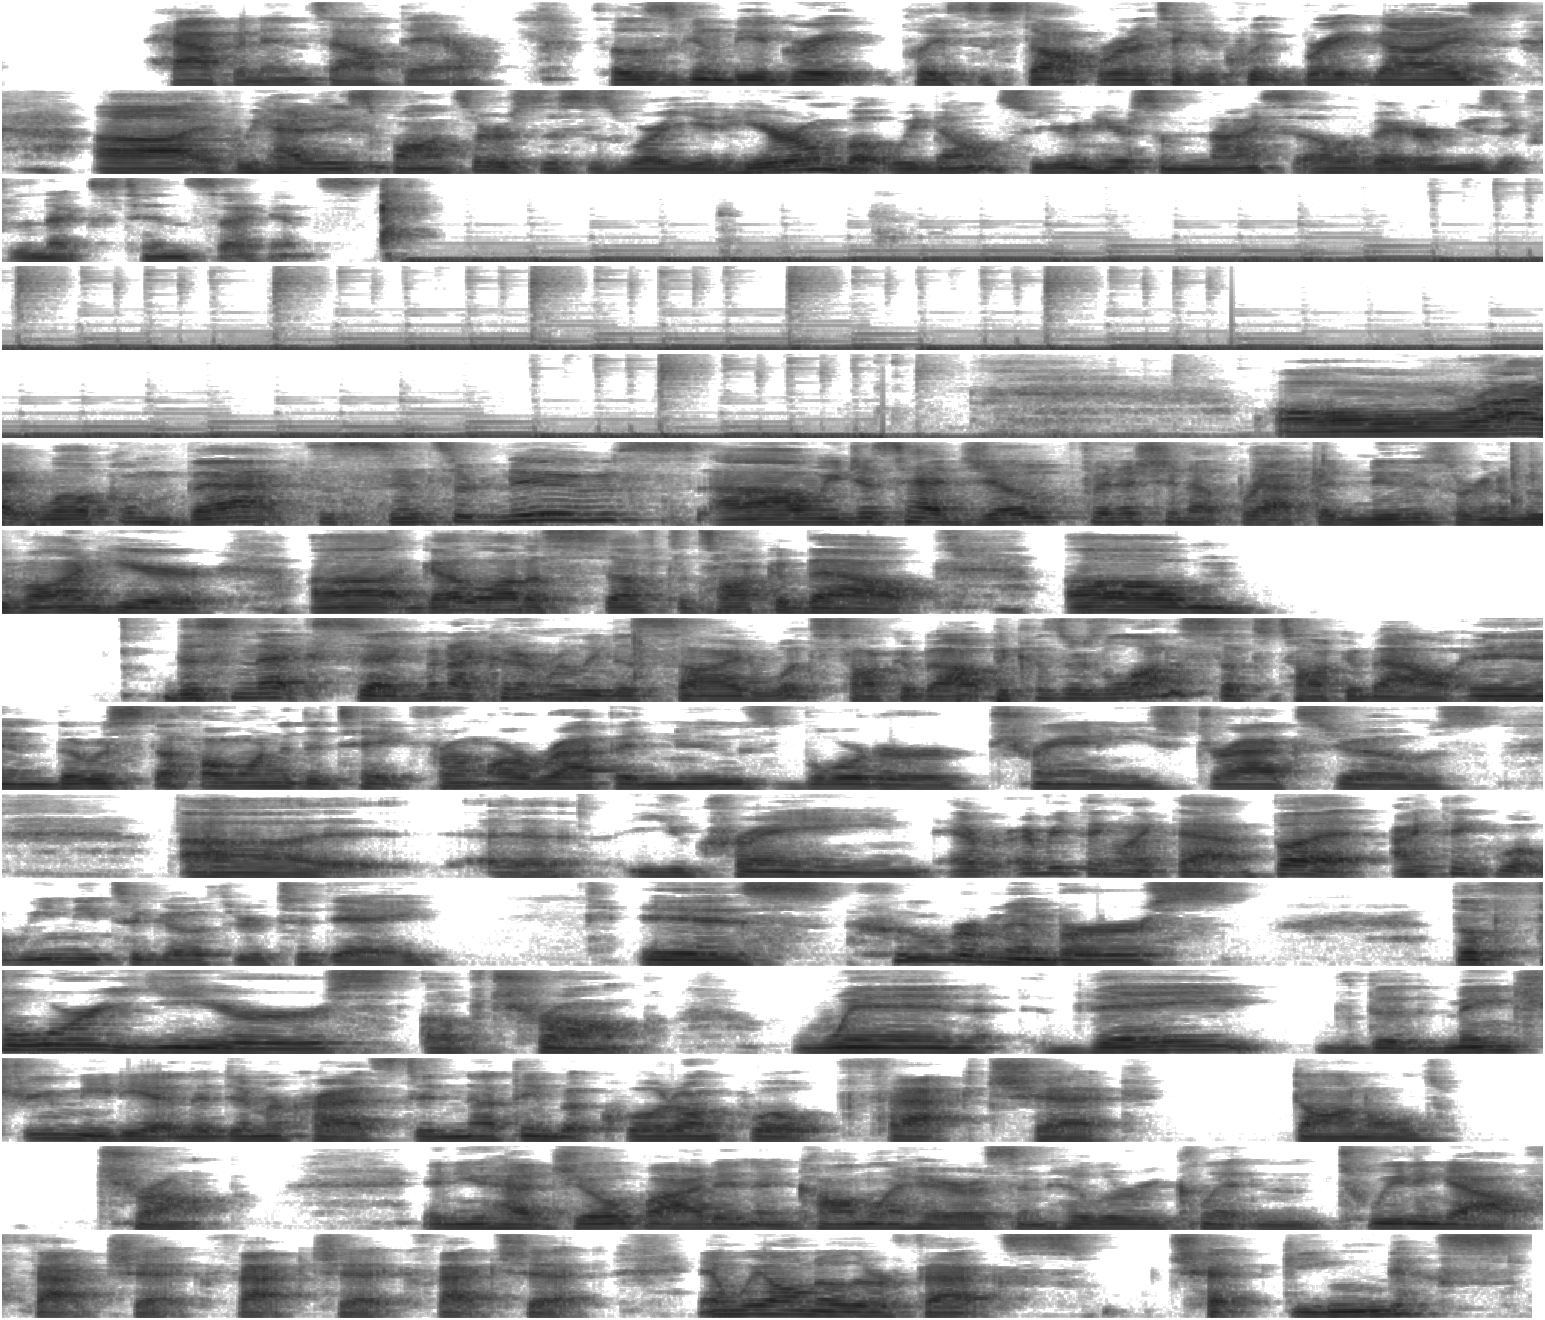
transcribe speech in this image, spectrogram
happenings out there. So this is going to be a great place to stop. We're going to take a quick break, guys. Uh, if we had any sponsors, this is where you'd hear them, but we don't. So you're going to hear some nice elevator music for the next 10 seconds. All right, welcome back to Censored News. Uh, we just had Joe finishing up rapid news. We're going to move on here. Uh, got a lot of stuff to talk about. Um, this next segment, I couldn't really decide what to talk about because there's a lot of stuff to talk about. And there was stuff I wanted to take from our rapid news border, trannies, drag shows, uh, uh, Ukraine, ev- everything like that. But I think what we need to go through today is who remembers the four years of Trump when they, the mainstream media and the Democrats, did nothing but quote unquote fact check Donald Trump. And you had Joe Biden and Kamala Harris and Hillary Clinton tweeting out fact check, fact check, fact check. And we all know their facts checkings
